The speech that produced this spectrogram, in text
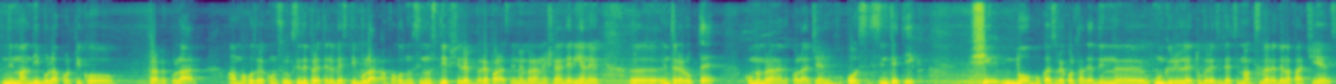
din mandibula, cortico-trabecular. Am făcut reconstrucții de peretele vestibular, am făcut un sinus lift și reparații de membrane schneideriane uh, întrerupte cu membrana de colagen, os sintetic și două bucăți recoltate din uh, unghiurile tuberozității maxilare de la pacienți.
